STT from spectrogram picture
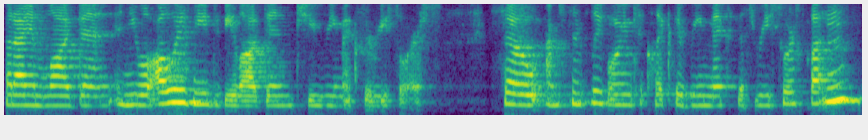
but I am logged in, and you will always need to be logged in to remix a resource. So I'm simply going to click the Remix this resource button.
